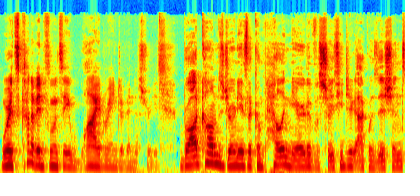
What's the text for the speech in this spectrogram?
where it's kind of influenced a wide range of industries. Broadcom's journey is a compelling narrative of strategic acquisitions,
